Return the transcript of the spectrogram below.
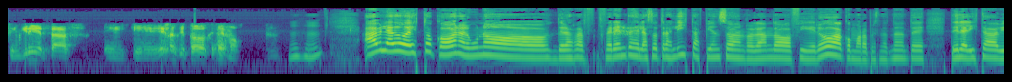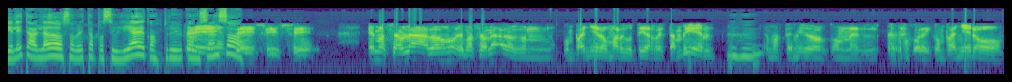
sin grietas, y que es lo que todos queremos. ¿Ha hablado esto con algunos de los referentes de las otras listas? Pienso en Rolando Figueroa como representante de la lista Violeta. ¿Ha hablado sobre esta posibilidad de construir consenso? Sí, sí, sí. Hemos hablado, hemos hablado con compañero Omar Gutiérrez también. Hemos tenido con el, con el compañero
